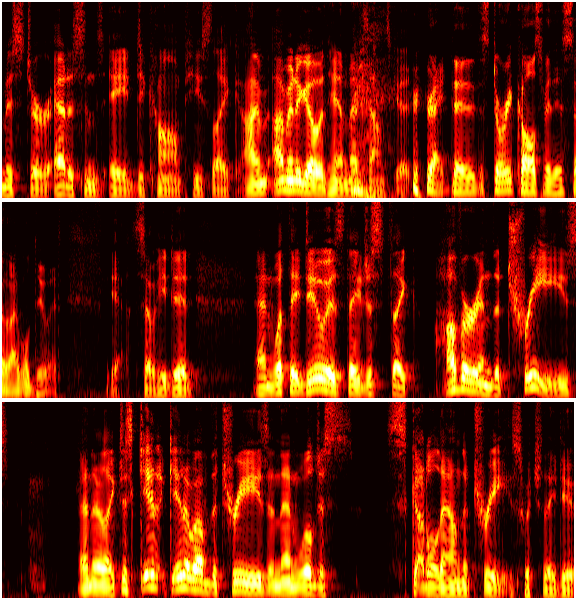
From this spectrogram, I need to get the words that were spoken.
Mr. Edison's aide de camp, he's like, I'm, I'm going to go with him. That sounds good. Right. The the story calls for this, so I will do it. Yeah, so he did. And what they do is they just like hover in the trees and they're like, just get get above the trees and then we'll just scuttle down the trees, which they do.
